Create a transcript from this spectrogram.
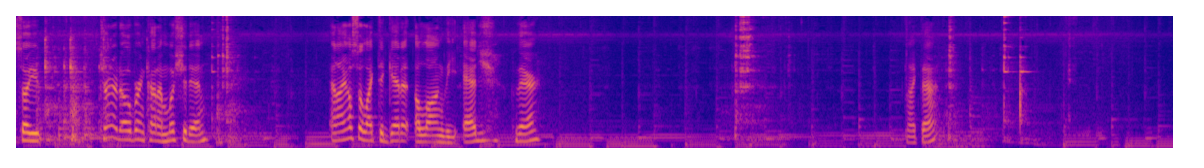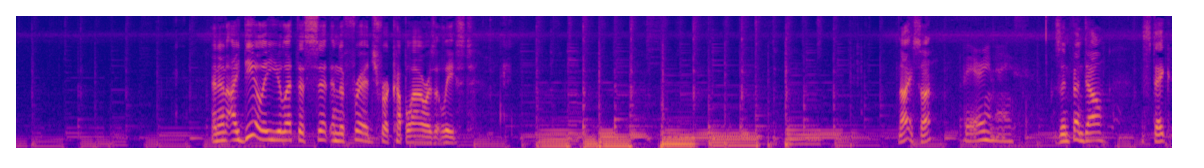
So you turn it over and kind of mush it in. And I also like to get it along the edge there. Like that. And then ideally you let this sit in the fridge for a couple hours at least. Nice, huh? Very nice. Zinfandel steak.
